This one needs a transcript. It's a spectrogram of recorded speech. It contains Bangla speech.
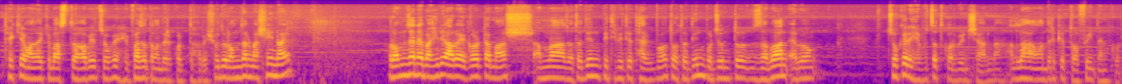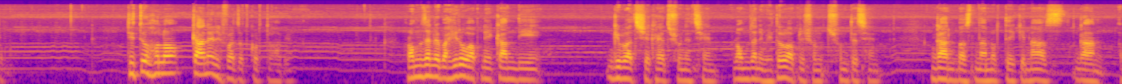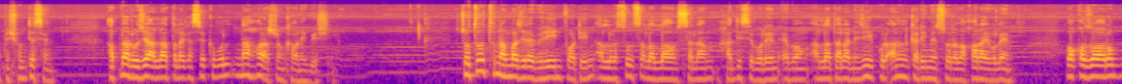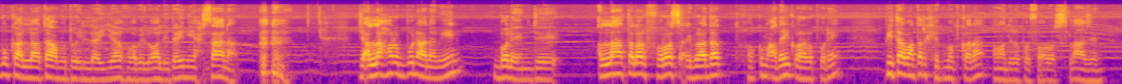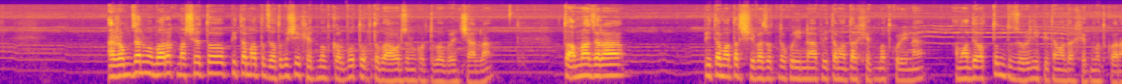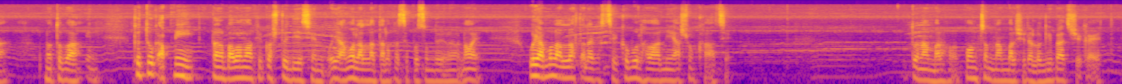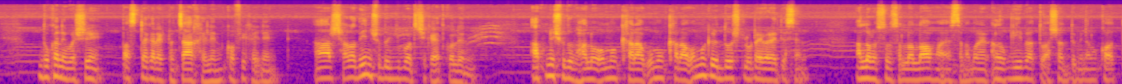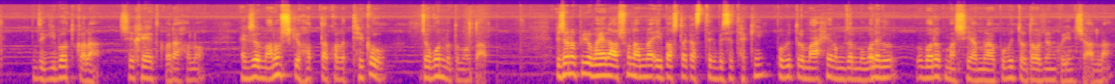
থেকে আমাদেরকে বাঁচতে হবে, চোখের হেফাজত আমাদের করতে হবে। শুধু রমজান মাসেই নয়, রমজানের বাহিরে আরও এগারোটা মাস আমরা যতদিন পৃথিবীতে থাকব, ততদিন পর্যন্ত জবান এবং চোখের হেফাজত করবে ইনশাআল্লাহ। আল্লাহ আমাদেরকে তৌফিক দান করুন তৃতীয় হলো কানের হেফাজত করতে হবে। রমজানের বাহিরেও আপনি কান দিয়ে গিবাদ শেখায়ত শুনেছেন, রমজানের ভিতরেও আপনি শুনতেছেন। গান, বাজনা, নর্তকী, নাচ, গান আপনি শুনতেছেন। আপনার রোজা আল্লাহ তালার কাছে কবুল না হওয়ার আশঙ্কা অনেক বেশি। চতুর্থ নাম্বার যেটা ভেরি ইম্পর্টেন্ট আল্লাহ রসুল সাল্লাহ সাল্লাম হাদিসে বলেন এবং আল্লাহ তালা নিজেই কুরআনুল কারিমে সুরা বাকারায় বলেন ওয়াকজ রব্বুকা আল্লাহ তাবুদু ইল্লা ইয়াহু আবিল ওয়ালিদাইনি ইহসানা। যে আল্লাহ রব্বুল আলামিন বলেন যে আল্লাহ তালার ফরজ ইবাদত হুকুম আদায় করার পরে পিতা মাতার খেদমত করা আমাদের উপর ফরজ, লাজেম। আর রমজান মুবারক মাসে তো পিতা মাতা যত বেশি খেদমত করব, তত বা অর্জন করতে পারব ইনশাআল্লাহ। তো আমরা যারা পিতামাতার সেবা যত্ন করি না পিতা মাতার খেদমত করি না, আমাদের অত্যন্ত জরুরি পিতামাতার খেদমত করা, নতুবা কিন্তু আপনি আপনার বাবা মাকে কষ্ট দিয়েছেন, ওই আমল আল্লাহ তালার কাছে পছন্দ নয়। ওই আমল আল্লাহ তালার কাছে কবুল হওয়া নিয়ে আশঙ্কা আছে। তো নাম্বার পঞ্চম নাম্বার সেটা হলো গিবাদ শেখায়ত দোকানে বসে পাঁচ টাকার একটা চা খাইলেন, কফি খাইলেন, আর সারাদিন শুধু গিবত শিকায়ত করলেন। আপনি শুধু ভালো, অমুক খারাপ অমুক খারাপ, অমুকের দোষ লুটাই বেড়াইতেছেন। আল্লাহ রসুল সাল্লাম বলেন আল গিবাত আসাদ্দ মিনাল কত। যে গিবত করা শেখায়ত করা হলো। একজন মানুষকে হত্যা করার থেকেও জঘন্যতম পাপ। এজন্য প্রিয় ভাইয়েরা, আসুন আমরা এই পাঁচটা কাছ থেকে বেঁচে থাকি। পবিত্র মাহে রমজান মোবাইল মোবারক মাসে আমরা পবিত্রতা অর্জন করি, ইনশাআল্লাহ।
